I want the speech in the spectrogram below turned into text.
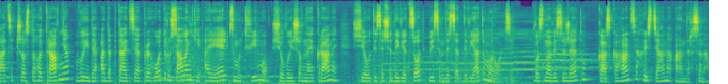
26 травня вийде адаптація пригод русаленки Аріель з мультфільму, що вийшов на екрани ще у 1989 році. В основі сюжету казка Ганса Хрістіана Андерсена.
